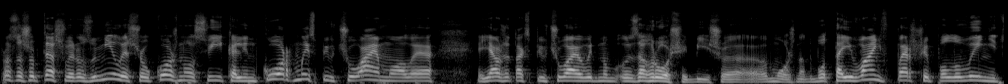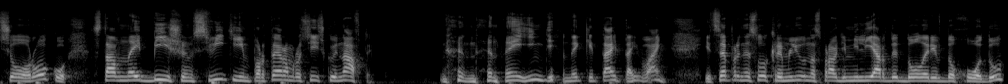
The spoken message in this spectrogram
Просто щоб теж ви розуміли, що у кожного свій калінкор. Ми співчуваємо, але я вже так співчуваю, видно, за гроші більше е, можна. Бо Тайвань в першій половині цього року став найбільшим в світі імпортером російської нафти. Не, Індія, не Китай, Тайвань. І це принесло Кремлю насправді мільярди доларів доходу.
